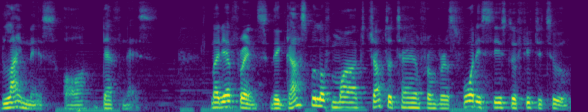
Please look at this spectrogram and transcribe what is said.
blindness or deafness? My dear friends, the Gospel of Mark, chapter 10, from verse 46 to 52,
